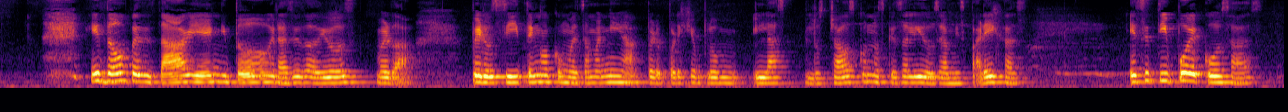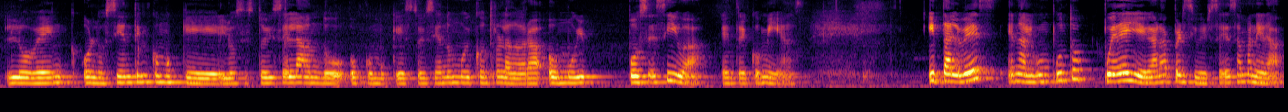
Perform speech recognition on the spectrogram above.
y no, pues estaba bien y todo, gracias a Dios, ¿verdad? Pero sí tengo como esa manía, pero por ejemplo, las, los chavos con los que he salido, o sea, mis parejas, ese tipo de cosas lo ven o lo sienten como que los estoy celando o como que estoy siendo muy controladora o muy posesiva, entre comillas. Y tal vez en algún punto puede llegar a percibirse de esa manera,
